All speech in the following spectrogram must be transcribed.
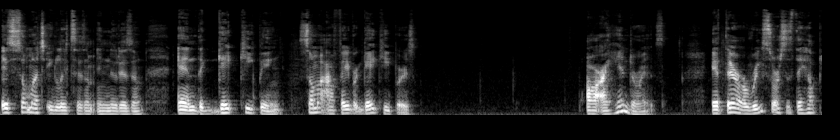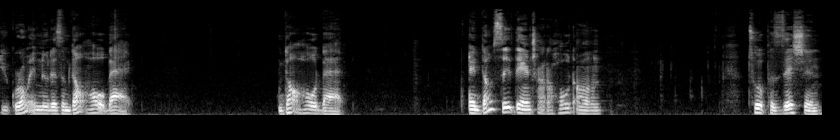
it's so much elitism in nudism and the gatekeeping. Some of our favorite gatekeepers are a hindrance. If there are resources to help you grow in nudism, don't hold back. Don't hold back. And don't sit there and try to hold on to a position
